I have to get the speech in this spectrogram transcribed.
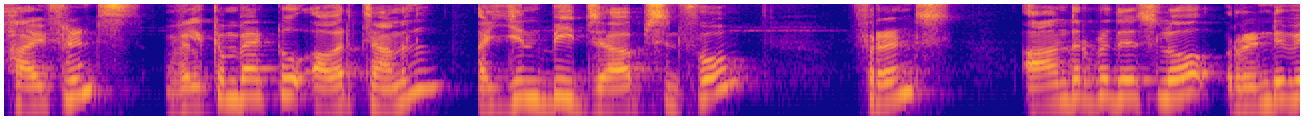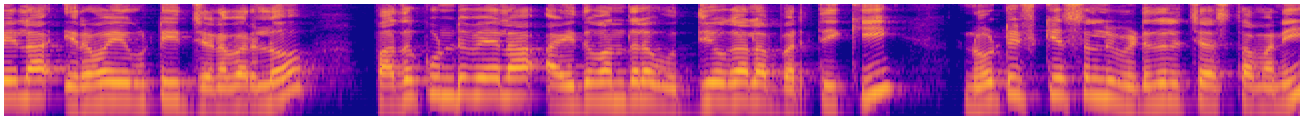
Hi friends welcome back to our channel INB jobs info friends ఆంధ్రప్రదేశ్లో రెండు వేల ఇరవై ఒకటి జనవరిలో పదకొండు వేల ఐదు వందల ఉద్యోగాల భర్తీకి నోటిఫికేషన్లు విడుదల చేస్తామని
